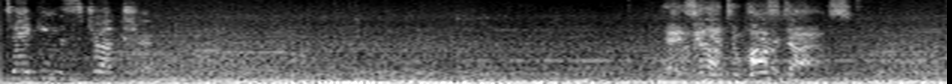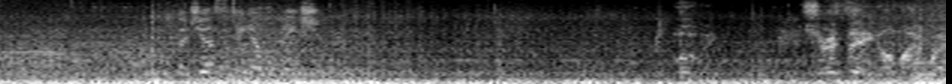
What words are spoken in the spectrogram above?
Taking the structure. Heads up, to hostiles. Adjusting elevation. Moving. Sure thing, on my way.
